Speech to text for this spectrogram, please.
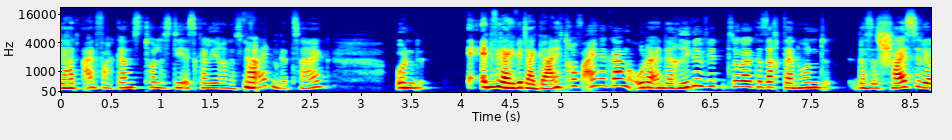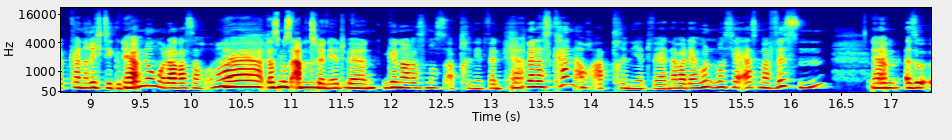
Der hat einfach ganz tolles deeskalierendes Verhalten ja. gezeigt. Und entweder wird da gar nicht drauf eingegangen oder in der Regel wird sogar gesagt, dein Hund, das ist scheiße, du habt keine richtige Bindung ja. oder was auch immer. Ja, ja, das muss abtrainiert werden. Genau, das muss abtrainiert werden. Ja. Ich meine, das kann auch abtrainiert werden, aber der Hund muss ja erstmal wissen, ähm, also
